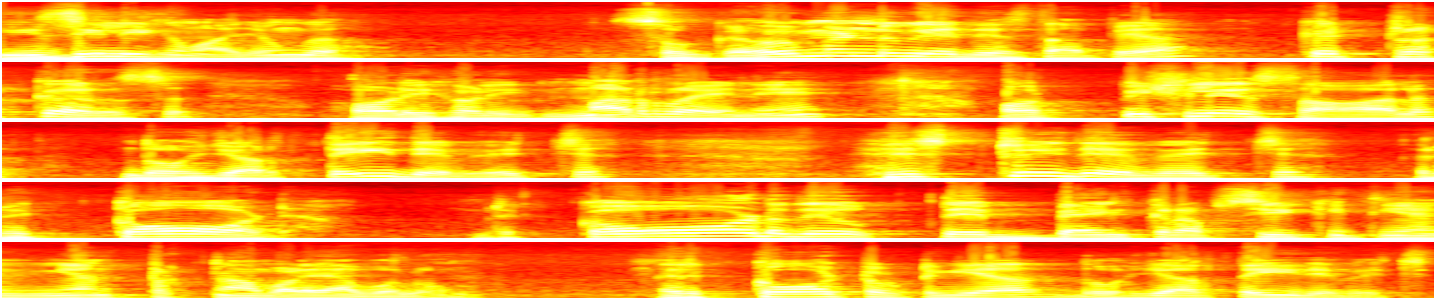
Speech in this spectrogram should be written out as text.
ਈਜ਼ੀਲੀ ਕਮਾ ਜਾਊਂਗਾ। ਸੋ ਗਵਰਨਮੈਂਟ ਨੂੰ ਵੀ ਇਹ ਦਿਸਦਾ ਪਿਆ ਕਿ ਟਰੱਕਰਸ ਹੌਲੀ ਹੌਲੀ ਮਰ ਰਹੇ ਨੇ ਔਰ ਪਿਛਲੇ ਸਾਲ 2023 ਦੇ ਵਿੱਚ ਹਿਸਟਰੀ ਦੇ ਵਿੱਚ ਰਿਕਾਰਡ ਰਿਕਾਰਡ ਦੇ ਉੱਤੇ ਬੈਂਕਰਪਸੀ ਕੀਤੀਆਂ ਗਈਆਂ ਟਰੱਕਾਂ ਵਾਲਿਆਂ ਵੱਲੋਂ। ਰਿਕਾਰਡ ਟੁੱਟ ਗਿਆ 2023 ਦੇ ਵਿੱਚ।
